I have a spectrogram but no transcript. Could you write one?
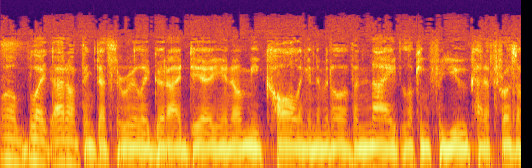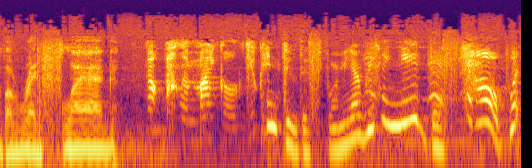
Well, Blake, I don't think that's a really good idea. You know, me calling in the middle of the night looking for you kind of throws up a red flag. No, Alan, Michael, You can do this for me. I really need this help. What?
